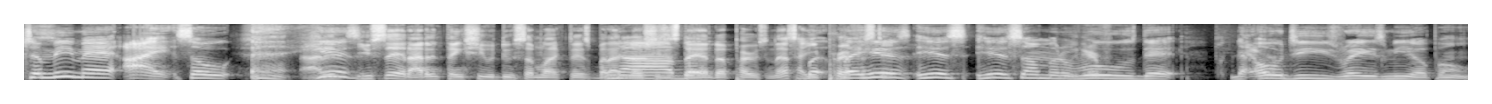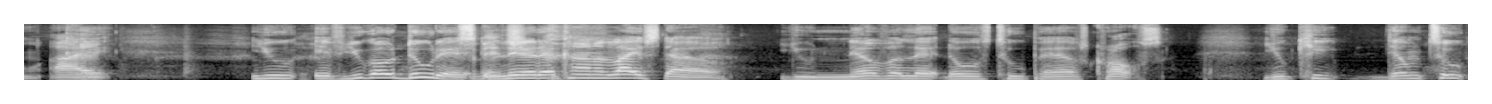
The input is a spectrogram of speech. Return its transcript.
to me, man, all right, so here's you said I didn't think she would do something like this, but I know she's a stand up person. That's how you but, but here's it. here's here's some of the rules that the OGs raised me up on. All right. You if you go do that Snitch. and live that kind of lifestyle, you never let those two paths cross. You keep them two.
